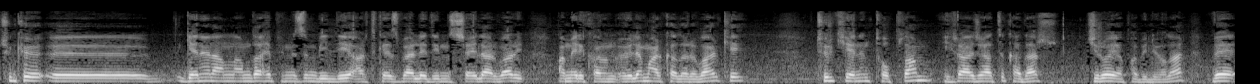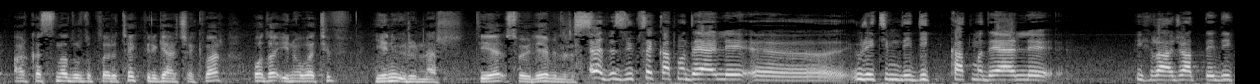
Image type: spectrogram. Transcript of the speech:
Çünkü e, genel anlamda hepimizin bildiği artık ezberlediğimiz şeyler var. Amerika'nın öyle markaları var ki Türkiye'nin toplam ihracatı kadar ciro yapabiliyorlar ve arkasında durdukları tek bir gerçek var. O da inovatif yeni ürünler diye söyleyebiliriz. Evet biz yüksek katma değerli e, üretim dedik, katma değerli ihracat dedik,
